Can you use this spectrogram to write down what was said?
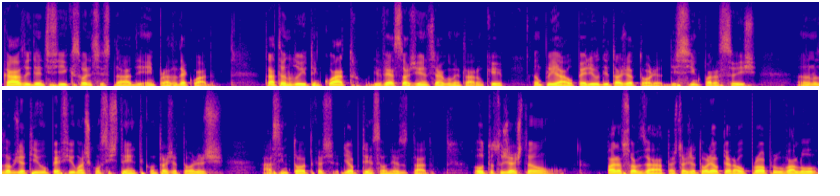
caso identifique sua necessidade em prazo adequado. Tratando do item 4, diversas agências argumentaram que ampliar o período de trajetória de 5 para 6 anos objetiva um perfil mais consistente, com trajetórias assintóticas de obtenção de resultado. Outra sugestão para suavizar a trajetória é alterar o próprio valor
